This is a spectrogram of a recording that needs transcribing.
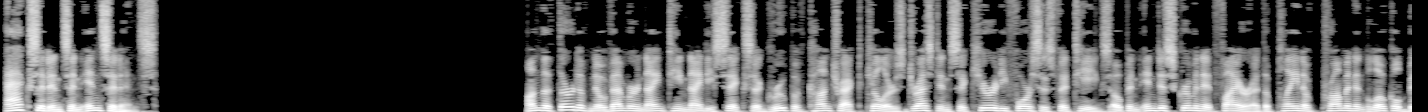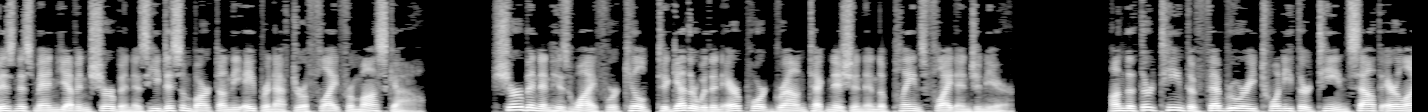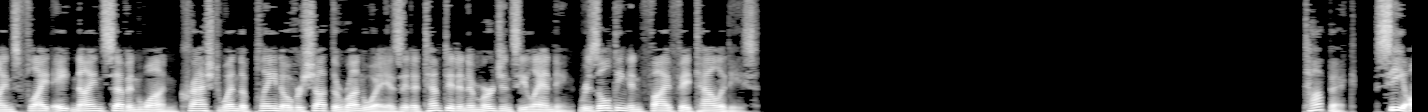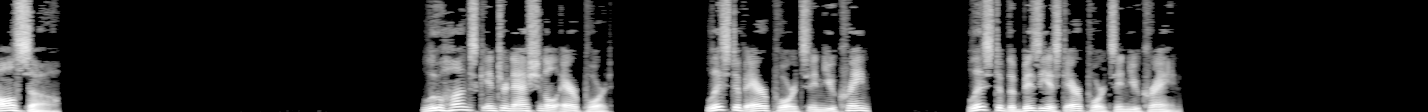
Accidents and incidents On 3 November 1996 a group of contract killers dressed in security forces fatigues opened indiscriminate fire at the plane of prominent local businessman Yevhen Shcherban as he disembarked on the apron after a flight from Moscow. Shcherban and his wife were killed, together with an airport ground technician and the plane's flight engineer. On 13 February 2013 South Airlines Flight 8971 crashed when the plane overshot the runway as it attempted an emergency landing, resulting in five fatalities. See also Luhansk International Airport List of airports in Ukraine List of the busiest airports in Ukraine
